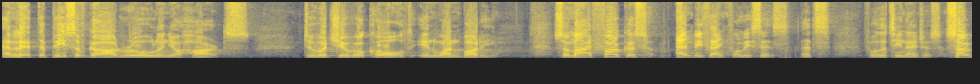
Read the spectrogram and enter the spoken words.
And let the peace of God rule in your hearts, to which you were called in one body. So my focus, and be thankful, he says. That's for the teenagers. So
